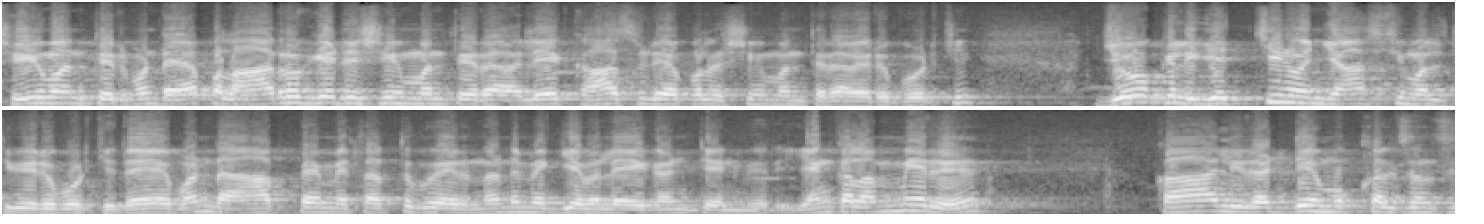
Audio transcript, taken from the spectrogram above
ಶ್ರೀಮಂತ ಪಂಡ ಏಪಲ ಆರೋಗ್ಯದ ಶ್ರೀಮಂತಿರ ಲೇ ಕಾಸುಡು ಯಾಪಲ ಶ್ರೀಮಂತಿರ ಬೇರೆ ಪೋಡ್ಚಿ ಜೋಕಲಿಗೆ ಹೆಚ್ಚಿನ ಒಂದು ಜಾಸ್ತಿ ಮಲ್ತಿ ಬೇರೆ ದಯಬಂಡ ಅಪ್ಪೆಮ್ಮೆ ತತ್ತು ಬೇರೆ ನನ್ನ ಮೆಗ್ಗೆ ಬಲೆ ಗಂಟೆನ್ ಬೇರೆ ಎಂಕಲ್ ಅಮ್ಮೇರು, ಕಾಲಿ ರಡ್ಡೆ ಮುಕ್ಕಲ್ ಸನ್ಸ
